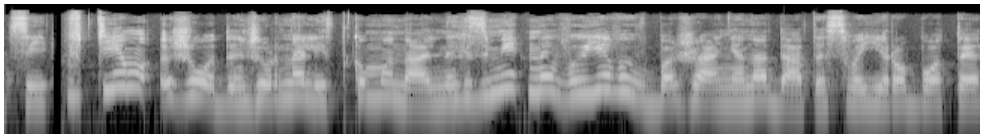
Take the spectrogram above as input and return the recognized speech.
фальсифікацій. Втім, жоден журналіст комунальних змі не виявив бажання надати свої роботи.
